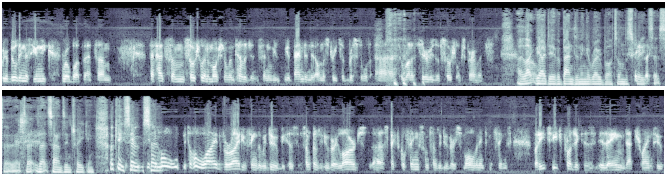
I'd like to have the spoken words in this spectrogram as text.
we are building this unique robot that um, that had some social and emotional intelligence, and we, we abandoned it on the streets of Bristol uh, to run a series of social experiments. I like um, the idea of abandoning a robot on the streets. Exactly. That's, uh, that sounds intriguing. Okay, so it's, so it's a, whole, it's a whole wide variety of things that we do because sometimes we do very large uh, spectacle things, sometimes we do very small and intimate things, but each each project is is aimed at trying to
